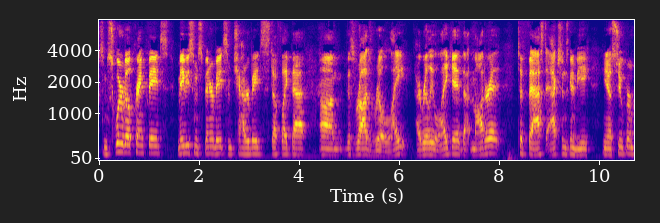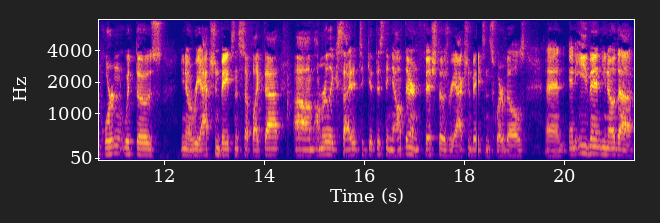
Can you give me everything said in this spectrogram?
some square bill crankbaits, maybe some spinner baits, some chatterbaits, stuff like that. Um, this rod's real light. I really like it. That moderate to fast action is going to be, you know, super important with those you know, reaction baits and stuff like that. Um, I'm really excited to get this thing out there and fish those reaction baits and square bills and and even you know the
